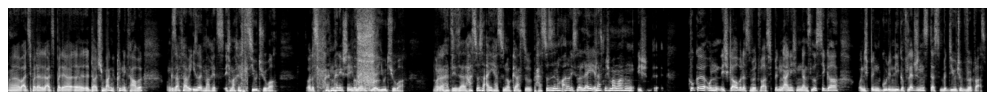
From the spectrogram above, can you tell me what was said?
äh, als ich bei der, als bei der äh, Deutschen Bank gekündigt habe, und gesagt habe, Isa, ich mache jetzt, ich mache jetzt YouTuber. So, das war meine Geschichte, ich werde wieder YouTuber. Und dann hat sie gesagt, hast du es eigentlich, hast du noch, hast du, hast du sie noch an? Und ich so, hey, lass mich mal machen. Ich äh, gucke und ich glaube, das wird was. Ich bin eigentlich ein ganz lustiger und ich bin gut in League of Legends, das mit YouTube wird was.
